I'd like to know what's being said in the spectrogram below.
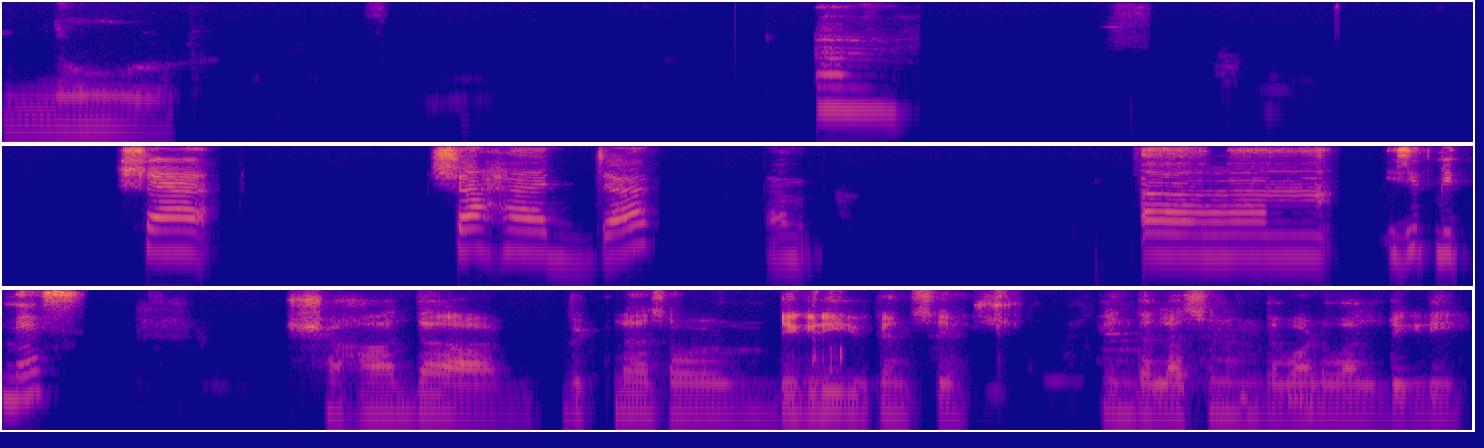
Noor, Um, Sha Shahada. Um, uh, is it witness? shahada, witness or degree, you can say. In the lesson, the word was degree,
